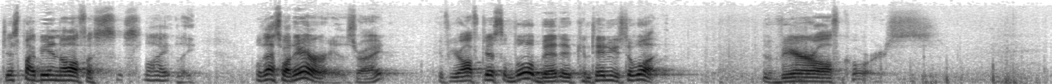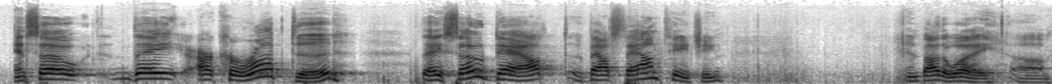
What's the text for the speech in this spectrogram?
just by being off slightly." Well, that's what error is, right? If you're off just a little bit, it continues to what? Veer off course. And so they are corrupted. They sow doubt about sound teaching. And by the way, um,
